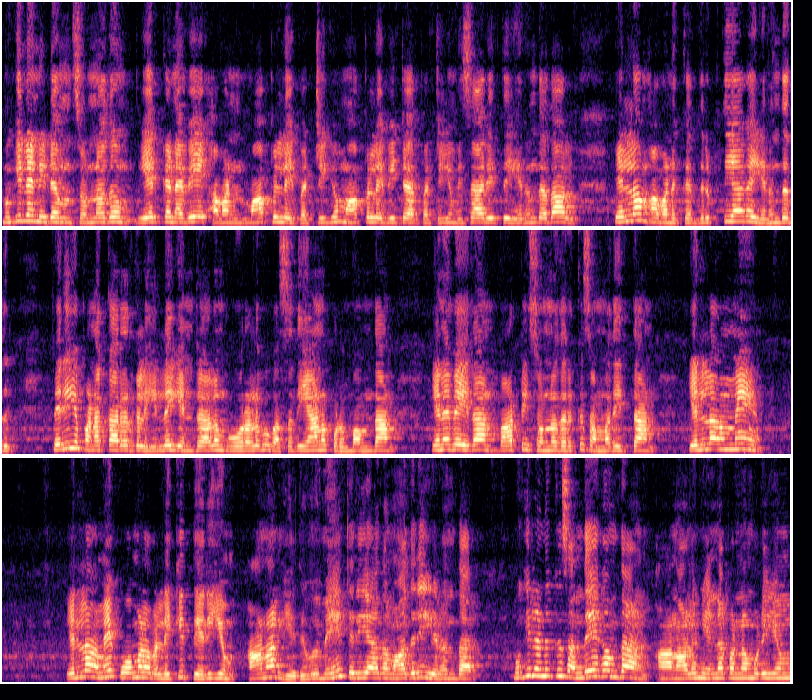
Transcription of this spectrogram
முகிலனிடம் சொன்னதும் ஏற்கனவே அவன் மாப்பிள்ளை பற்றியும் மாப்பிள்ளை வீட்டார் பற்றியும் விசாரித்து இருந்ததால் எல்லாம் அவனுக்கு திருப்தியாக இருந்தது. பெரிய பணக்காரர்கள் இல்லை என்றாலும் ஓரளவு வசதியான குடும்பம்தான். எனவேதான் பாட்டி சொன்னதற்கு சம்மதித்தான். எல்லாமே எல்லாமே கோமலவல்லிக்கு தெரியும். ஆனால் எதுவுமே தெரியாத மாதிரி இருந்தார். முகிலனுக்கு சந்தேகம்தான். ஆனாலும் என்ன பண்ண முடியும்?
